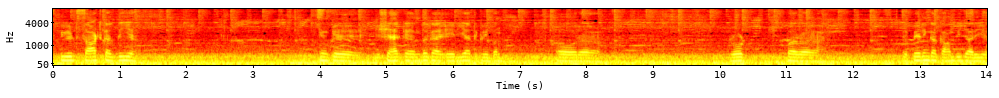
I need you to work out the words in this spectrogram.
سپیڈ ساٹھ کر دی ہے۔ کیونکہ یہ شہر کے اندر کا ایریا تقریباً اور روڈ پر ریپیرنگ کا کام بھی جاری ہے۔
